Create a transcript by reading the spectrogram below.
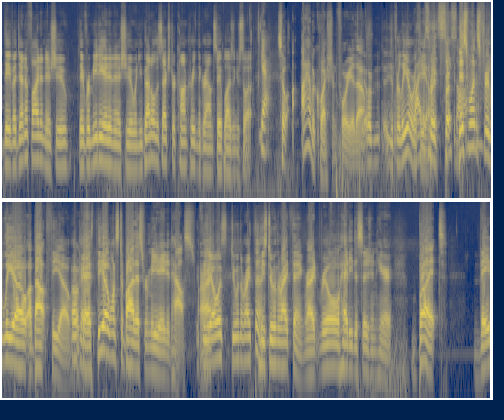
they've identified an issue, they've remediated an issue, and you've got all this extra concrete in the ground stabilizing your soil. Yeah. So I have a question for you, though. Or for Leo or Why Theo. does For, it for- seesaw? this one's for Leo about Theo. Okay. Okay. Theo wants to buy this remediated house. all right? Theo is doing the right thing. He's doing the right thing, right? Real heady decision here. But they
